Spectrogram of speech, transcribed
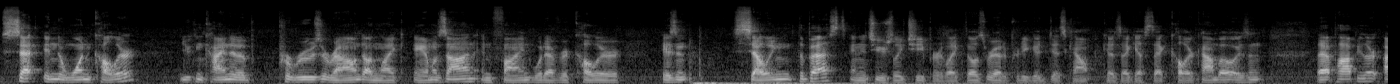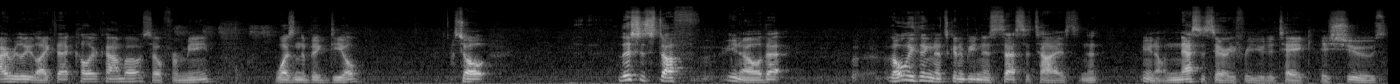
set into one color you can kind of peruse around on like Amazon and find whatever color isn't selling the best and it's usually cheaper. Like those were at a pretty good discount because I guess that color combo isn't that popular. I really like that color combo, so for me wasn't a big deal. So this is stuff, you know, that the only thing that's going to be necessitized, you know, necessary for you to take is shoes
